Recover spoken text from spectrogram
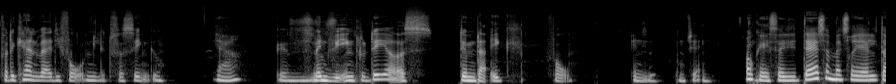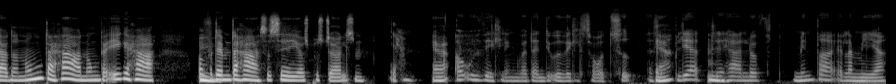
for det kan være, at de får den lidt forsinket. Ja. Øhm, Så- men vi inkluderer også dem, der ikke får en punktering. Okay, så i dit datamateriale, der er der nogen, der har, og nogen, der ikke har, og for Mm. dem, der har, så ser I også på størrelsen. Og udviklingen, hvordan de udvikler sig over tid. Altså Ja. ja. bliver Mm. det her luft mindre eller mere?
